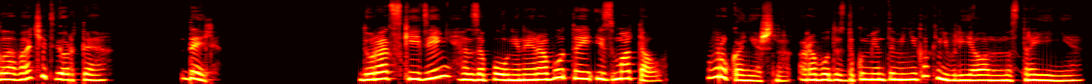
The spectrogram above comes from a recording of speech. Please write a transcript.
Глава четвертая. Дель. Дурацкий день, заполненный работой, измотал. Вру, конечно, работа с документами никак не влияла на настроение,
